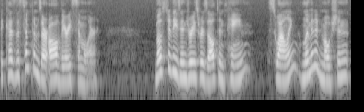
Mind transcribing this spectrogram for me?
because the symptoms are all very similar. Most of these injuries result in pain, swelling, limited motion,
